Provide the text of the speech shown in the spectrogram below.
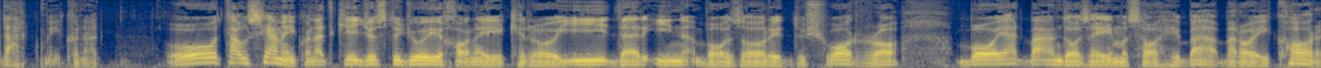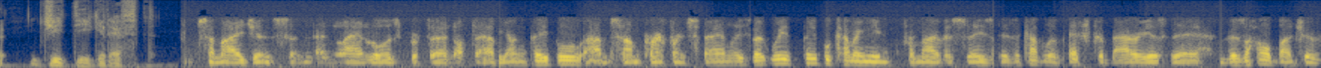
درک می کند. او توصیه می کند که جستجوی خانه کرایی در این بازار دشوار را باید به اندازه مصاحبه برای کار جدی گرفت. Some agents and, and, landlords prefer not to have young people, um, some preference families. But with people coming in from overseas, there's a couple of extra barriers there. There's a whole bunch of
